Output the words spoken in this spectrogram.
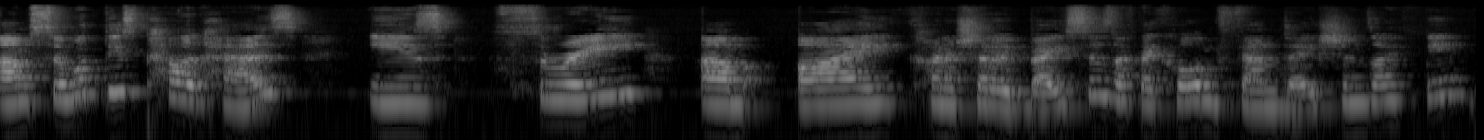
Um, so what this palette has is three um, eye kind of shadow bases, like they call them foundations, I think.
